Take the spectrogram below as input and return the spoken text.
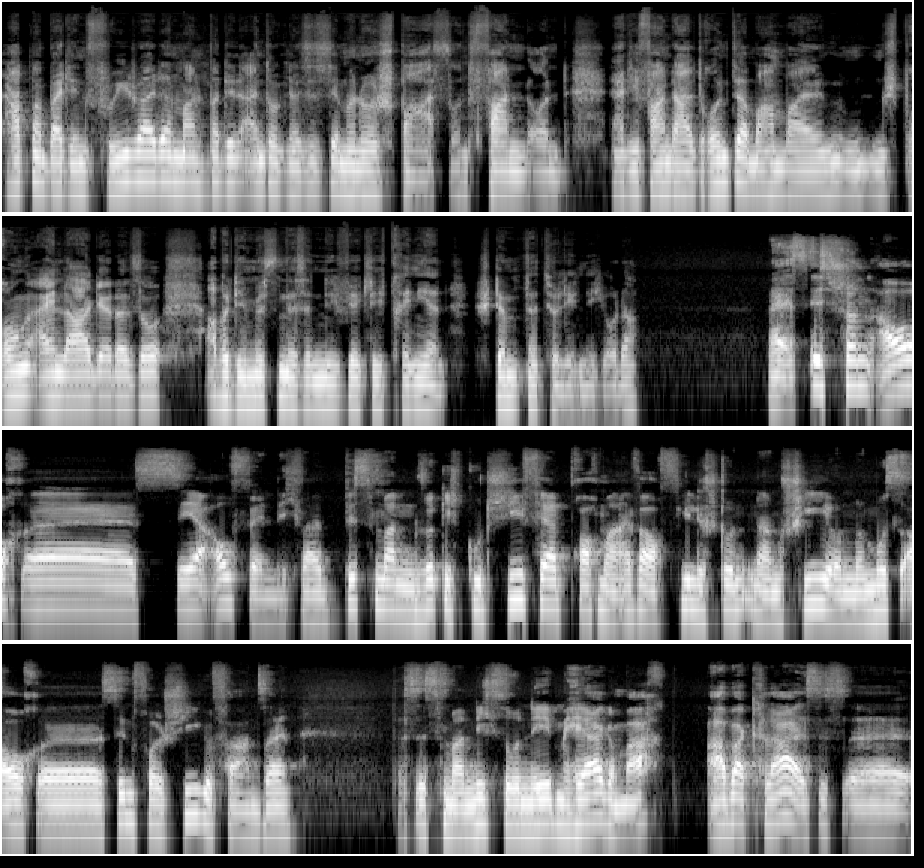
hat man bei den Freeridern manchmal den Eindruck, das ist immer nur Spaß und Fun und na, die fahren da halt runter, machen mal eine Sprungeinlage oder so, aber die müssen das nicht wirklich trainieren. Stimmt natürlich nicht, oder? Na, es ist schon auch äh, sehr aufwendig, weil bis man wirklich gut Ski fährt, braucht man einfach auch viele Stunden am Ski und man muss auch äh, sinnvoll Ski gefahren sein. Das ist man nicht so nebenher gemacht. Aber klar, es ist äh,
